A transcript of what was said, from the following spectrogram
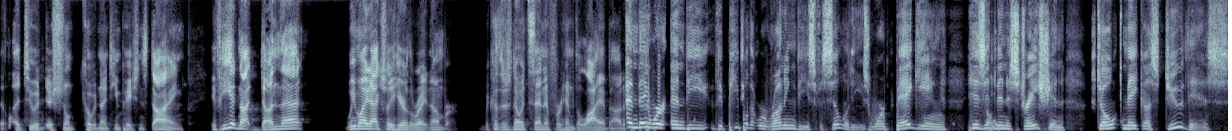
that led to additional COVID 19 patients dying. If he had not done that, we might actually hear the right number because there's no incentive for him to lie about it. And they were, and the the people that were running these facilities were begging his administration, "Don't make us do this.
